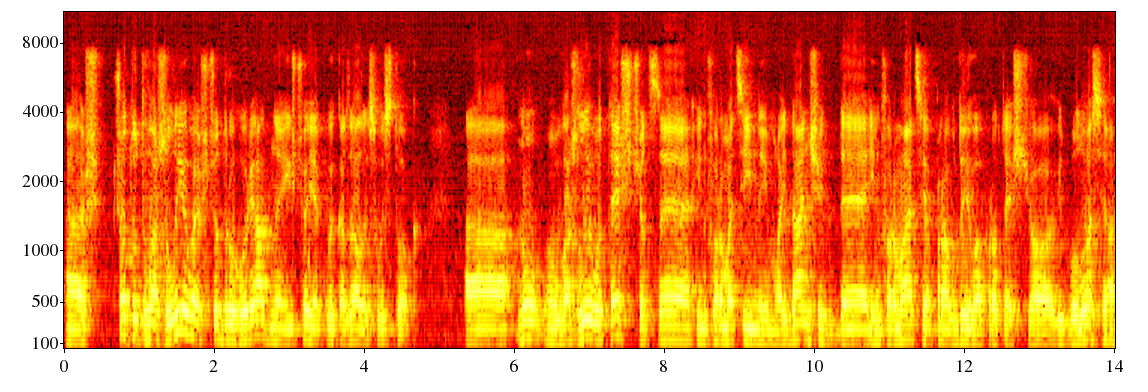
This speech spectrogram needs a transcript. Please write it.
А Що тут важливе, що другорядне, і що, як ви казали, свисток? Ну, важливо те, що це інформаційний майданчик, де інформація правдива про те, що відбулося,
